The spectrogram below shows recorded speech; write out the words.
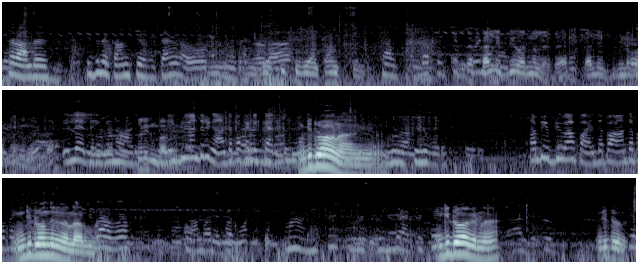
சார் அந்த இதுல காமிச்சு தேங்காய் ஓட்டுறீங்களா இல்ல இல்ல இங்க தான். இப்படி வந்துருங்க அந்த பக்கம் நிக்காரு இங்கிட்டு வாங்கண்ணா தம்பி இப்படி வாப்பா இந்த பக்கம் அந்த பக்கம் இங்கிட்டு வந்துருங்க எல்லாருமே. இங்கிட்டு வாங்கண்ணா இங்கிட்டு வந்து.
